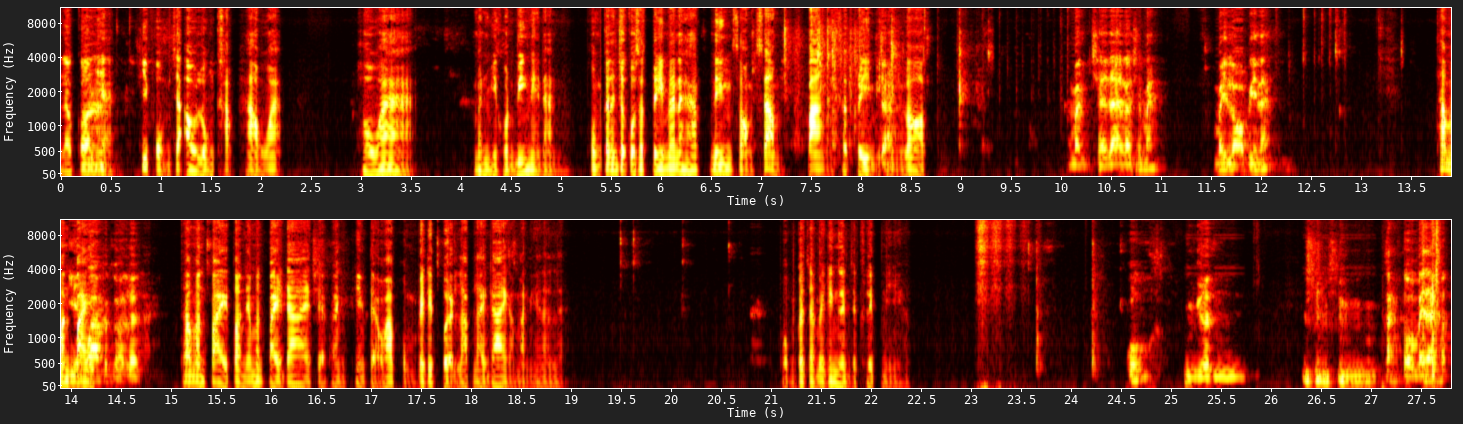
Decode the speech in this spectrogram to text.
แล้วก็เนี่ย ที่ผมจะเอาลง Clubhouse อะ เพราะว่ามันมีคนวิ่งในนั้น ผมกำลังจะกด stream แล้วนะครับหนึ่งสองสามปังสตรีมอีกหนึ่งรอบ มันใช้ได้แล้วใช่ไหม ไม่หลอกพี่นะ ถ้ามันไปเฮียว่าไปก่อนเลย ถ้ามันไปตอนนี้มันไปได้ แต่เพียงแต่ว่าผมไม่ได้เปิดรับรายได้กับมันแค่นั้นแหละ ผมก็จะไม่ได้เงินจากคลิปนี้ครับ โอ้เงินตั้งตัวไม่ได้มั้ง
